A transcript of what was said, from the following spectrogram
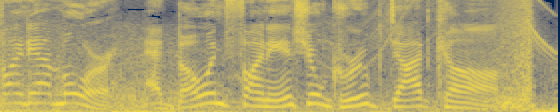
Find out more at bowenfinancialgroup.com.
